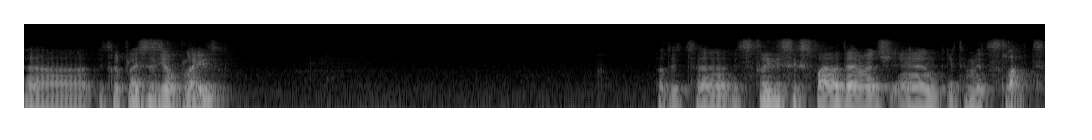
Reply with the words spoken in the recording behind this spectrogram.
Uh, it replaces your blade, but it, uh, it's 3d6 fire damage and it emits light,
